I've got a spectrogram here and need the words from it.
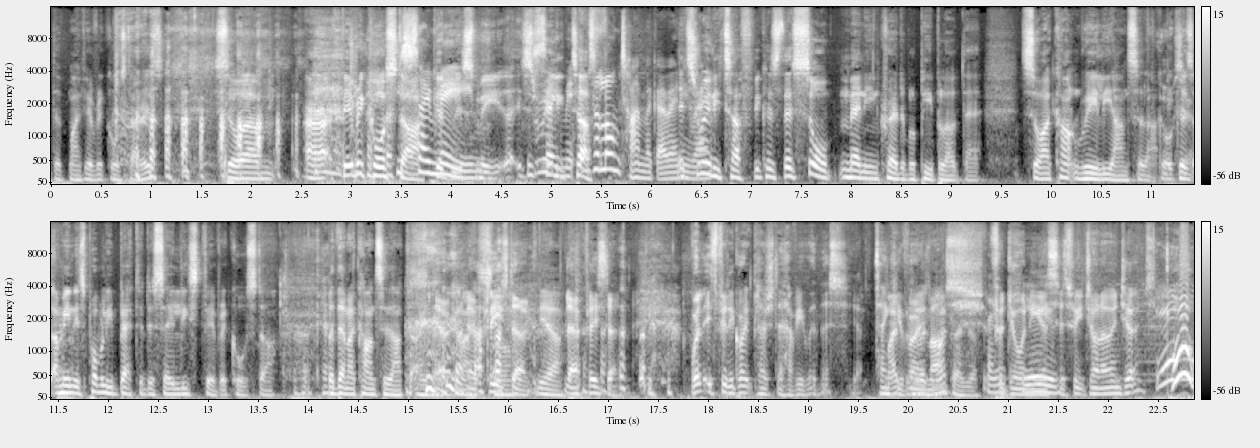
the, my favourite co-star is. so, um, uh, favourite co-star. so goodness mean. me, it's He's so really mean. It was a long time ago, anyway. It's really tough because there's so many incredible people out there. So I can't really answer that course, because yeah, I mean it's probably better to say least favourite co-star, but then I can't say that. Either, No, no, please So, don't. Yeah. No, please don't. Well, it's been a great pleasure to have you with us. Yeah. Thank My- you very it was my much for Thank joining you. us this week, John Owen Jones. Yay. Oh,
